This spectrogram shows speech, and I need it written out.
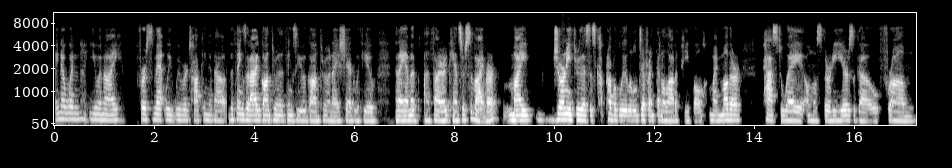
I know when you and I first met, we, we were talking about the things that I had gone through and the things you had gone through, and I shared with you that I am a, a thyroid cancer survivor. My journey through this is probably a little different than a lot of people. My mother passed away almost 30 years ago from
